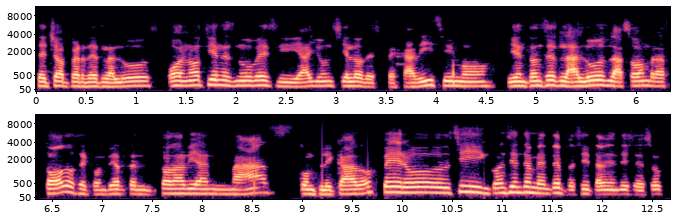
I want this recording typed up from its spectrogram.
te echó a perder la luz, o no tienes nubes y hay un cielo despejadísimo, y entonces la luz, las sombras, todo se convierte en todavía más complicado, pero sí, inconscientemente, pues sí, también dices, ok,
